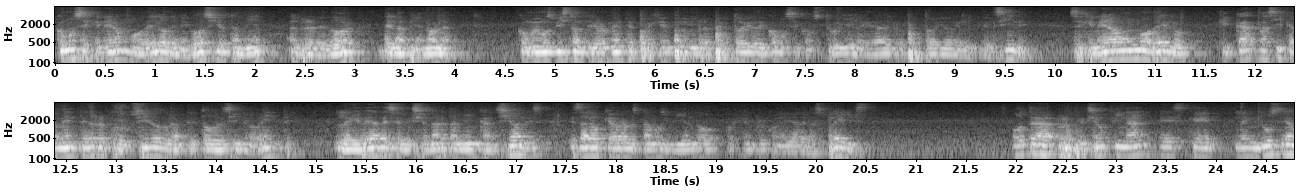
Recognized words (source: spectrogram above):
cómo se genera un modelo de negocio también alrededor de la pianola como hemos visto anteriormente, por ejemplo, en el repertorio de cómo se construye la idea del repertorio del, cine. Se genera un modelo que básicamente es reproducido durante todo el siglo XX. La idea de seleccionar también canciones es algo que ahora lo estamos viendo, por ejemplo, con la idea de las playlists. Otra reflexión final es que la industria,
